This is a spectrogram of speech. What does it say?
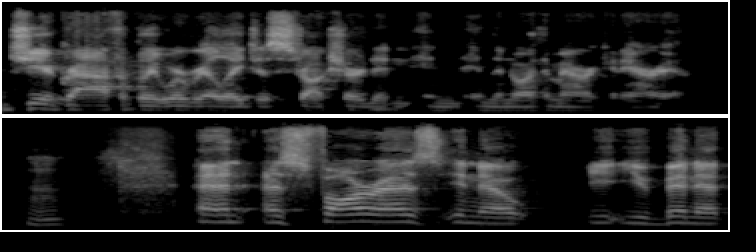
geographically, we're really just structured in, in, in the North American area. Mm-hmm. And as far as you know, you've been at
